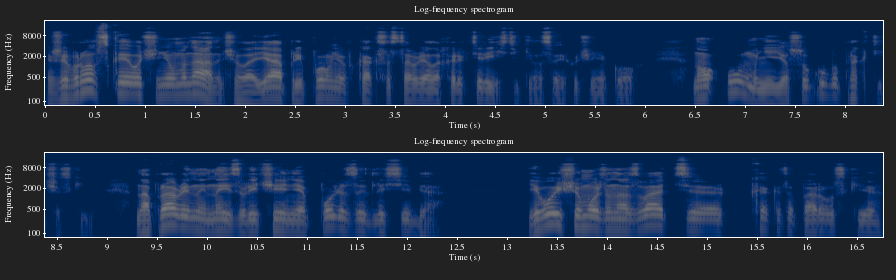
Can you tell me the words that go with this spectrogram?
Жебровская очень умна, начала я, припомнив, как составляла характеристики на своих учеников. Но ум у нее сугубо практический, направленный на извлечение пользы для себя. Его еще можно назвать, э, как это по-русски,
